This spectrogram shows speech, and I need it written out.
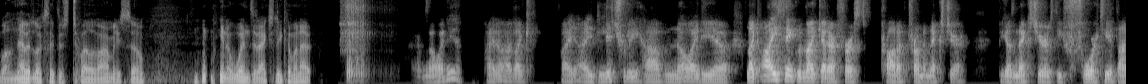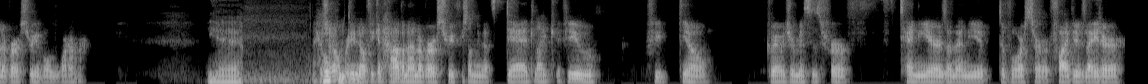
Well, now it looks like there's twelve armies. So, you know, when's it actually coming out? I have no idea. I, I like. I, I literally have no idea. Like, I think we might get our first product from it next year because next year is the 40th anniversary of Old Warhammer. Yeah. I I don't really do. know if you can have an anniversary for something that's dead. Like, if you, if you, you know, go out with your missus for 10 years and then you divorce her five years later,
